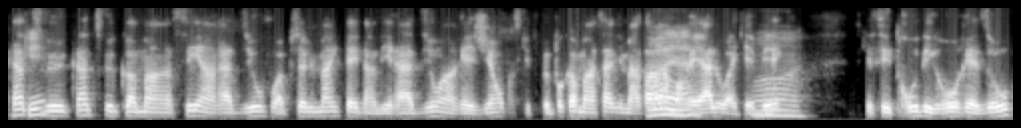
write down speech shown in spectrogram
quand, tu, veux, quand tu veux commencer en radio, il faut absolument que tu ailles dans des radios en région parce que tu ne peux pas commencer animateur à Montréal ou à Québec. que c'est trop des gros réseaux.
